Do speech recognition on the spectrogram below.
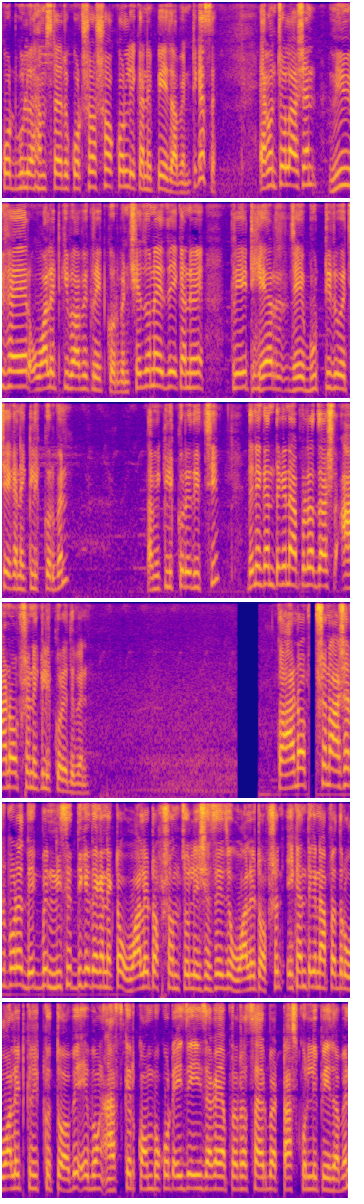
কোডগুলো হ্যামস্টারের কোড সহ সকল এখানে পেয়ে যাবেন, ঠিক আছে? এখন চলে আসেন মিমিফাইয়ের ওয়ালেট কীভাবে ক্রিয়েট করবেন। সেজন্য যে এখানে ক্রিয়েট হেয়ার যে বুটটি রয়েছে, এখানে ক্লিক করবেন। আমি ক্লিক করে দিচ্ছি। দেন এখান থেকে আপনারা জাস্ট আর্ন অপশানে ক্লিক করে দেবেন। আর্ন অপশন আসার পরে দেখবেন নিচের দিকে দেখেন একটা ওয়ালেট অপশন চলে এসেছে। এই যে ওয়ালেট অপশন এখান থেকে না আপনাদের ওয়ালেট ক্রিয়েট করতে হবে এবং আজকের কম্বো কোড এই যে, এই জায়গায় আপনারা চারবার টাচ করলে পেয়ে যাবেন।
